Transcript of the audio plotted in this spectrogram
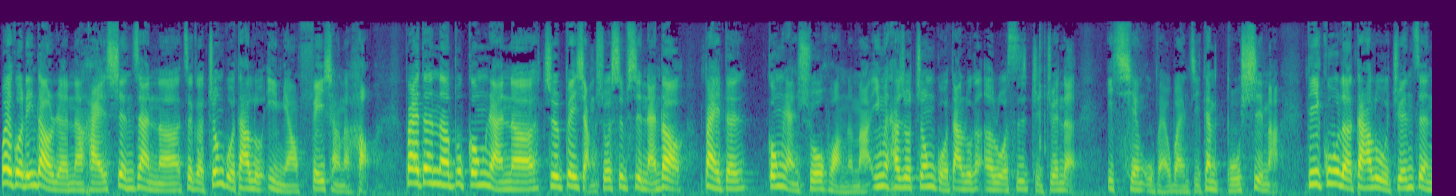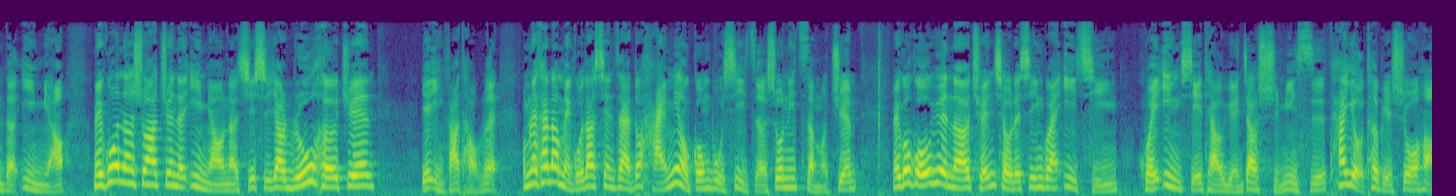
外国领导人呢还盛赞呢，这个中国大陆疫苗非常的好。拜登呢不公然呢就被讲说是不是？难道拜登公然说谎了吗？因为他说中国大陆跟俄罗斯只捐了一千五百万剂，但不是嘛？低估了大陆捐赠的疫苗。美国呢说要捐的疫苗呢，其实要如何捐也引发讨论。我们来看到美国到现在都还没有公布细则，说你怎么捐。美国国务院呢，全球的新冠疫情。回应协调员叫史密斯，他有特别说哈，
